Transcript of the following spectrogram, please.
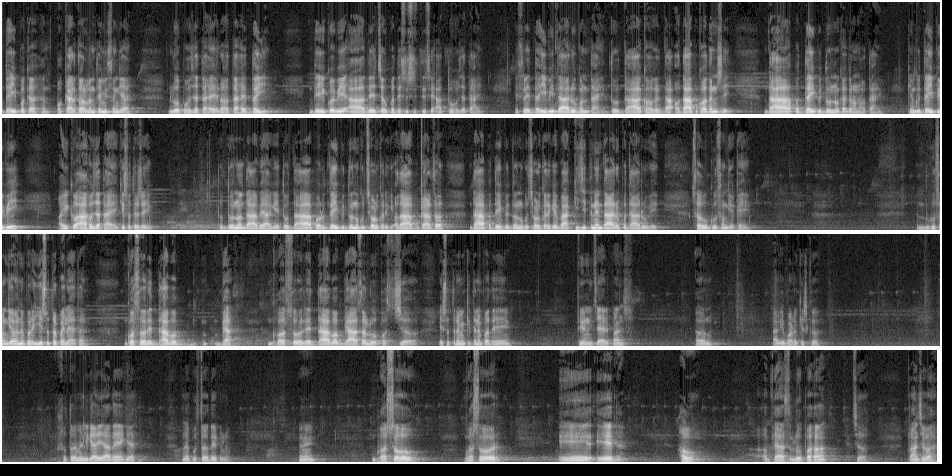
दैप का पकार तो अलंत में संज्ञा। लोप हो जाता है, रहता है दई। दही को भी आदेश उपदेश स्थिति से आत्व हो जाता है। इसलिए दही भी दारू बनता है। तो दा कह दा, अदाप कह देने से दाप दैप दोनों का ग्रहण होता है। क्योंकि दैप भी ऐ को आ हो जाता है। किस सूत्र से? तो दोनों दाप आगे। तो दाप और दैप दोनों को छोड़ करके, अदाप का अर्थ, दाप दैप दोनों को छोड़ करके बाकी जितने दारूप दारू है सब घुसंज्ञ कहे। घुसंज्ञ होने पर ये सूत्र पहले आया था, घसो रेधाव घसो रेधाव्यास लोपश्च। ये सूत्र में कितने पद है? तीन, चार, पाँच। और आगे बढ़ो किसको? सूत्र में लिखा याद है क्या? मैं पुस्तक देख लो। घसो घसोर एद, हौ अभ्यास लोप च। पाँच हुआ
